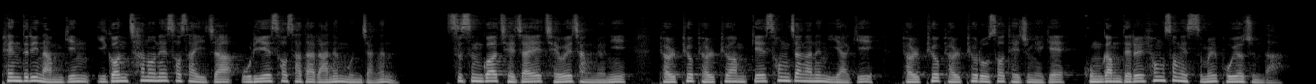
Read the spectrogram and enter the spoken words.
팬들이 남긴 이건 찬원의 서사이자 우리의 서사다라는 문장은 스승과 제자의 재회 장면이 별표 별표 함께 성장하는 이야기 별표 별표로서 대중에게 공감대를 형성했음을 보여준다.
